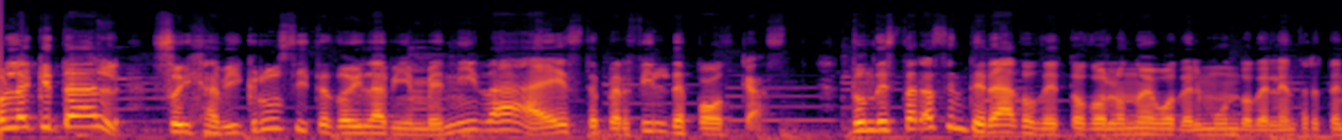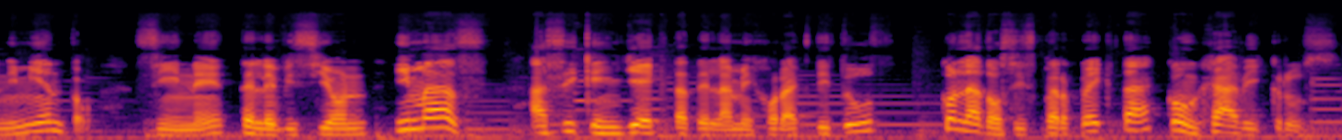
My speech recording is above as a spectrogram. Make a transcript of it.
Hola, ¿qué tal? Soy Javi Cruz y te doy la bienvenida a este perfil de podcast, donde estarás enterado de todo lo nuevo del mundo del entretenimiento, cine, televisión y más. Así que inyectate la mejor actitud con la dosis perfecta con Javi Cruz.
